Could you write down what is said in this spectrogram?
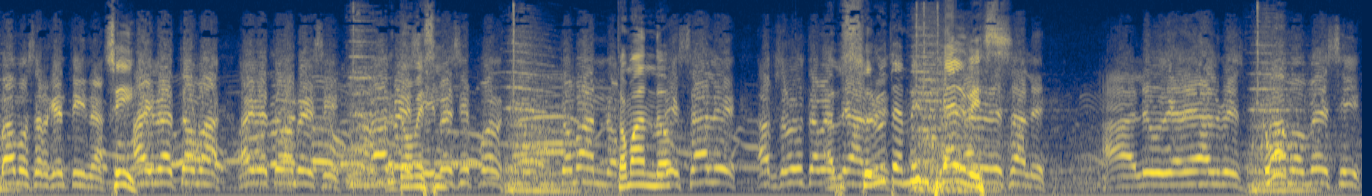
Vamos Argentina. Sí. Ahí la toma, ahí la toma Messi. Va Messi, Messi. Por- tomando. Tomando. Le sale absolutamente Absolutamente Alves. Le sale. A Ludia de Alves, ¿Cómo? vamos Messi,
